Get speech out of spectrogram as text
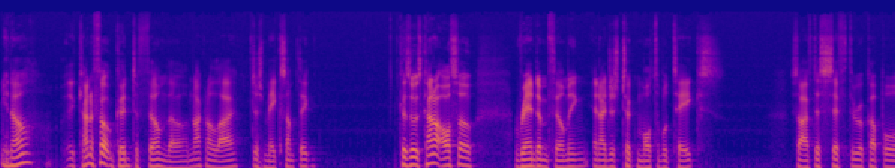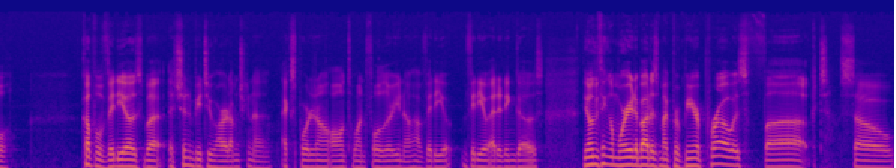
you know, it kind of felt good to film though. I'm not gonna lie, just make something because it was kind of also random filming, and I just took multiple takes, so I have to sift through a couple couple videos, but it shouldn't be too hard. I'm just gonna export it all, all into one folder. You know how video video editing goes. The only thing I'm worried about is my Premiere Pro is fucked. So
